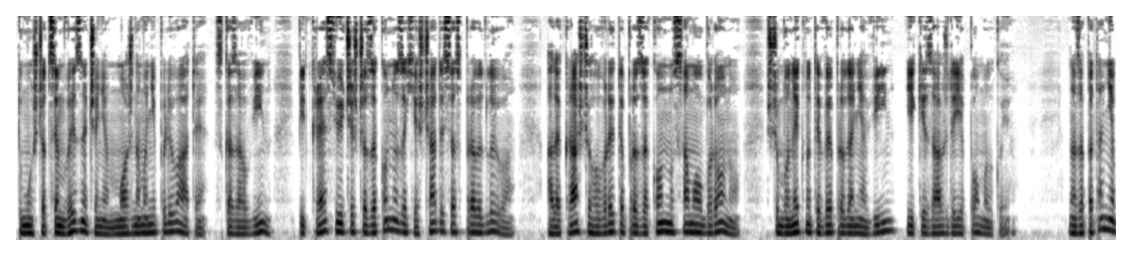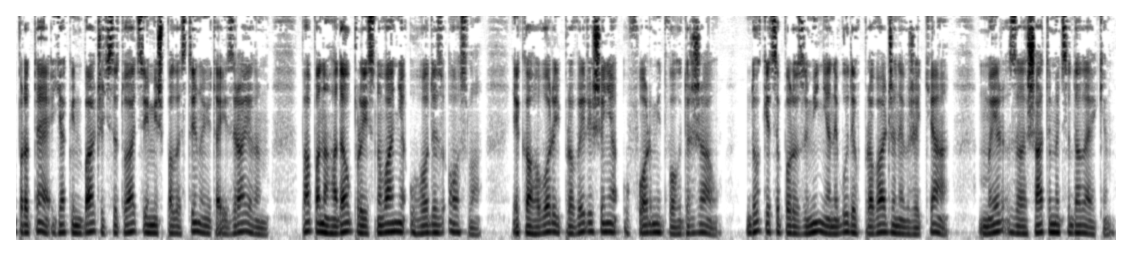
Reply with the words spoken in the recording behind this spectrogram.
тому що цим визначенням можна маніпулювати, сказав він, підкреслюючи, що законно захищатися справедливо, але краще говорити про законну самооборону, щоб уникнути виправдання війн, які завжди є помилкою. На запитання про те, як він бачить ситуацію між Палестиною та Ізраїлем, папа нагадав про існування угоди з Осло, яка говорить про вирішення у формі двох держав. Доки це порозуміння не буде впроваджене в життя, мир залишатиметься далеким,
